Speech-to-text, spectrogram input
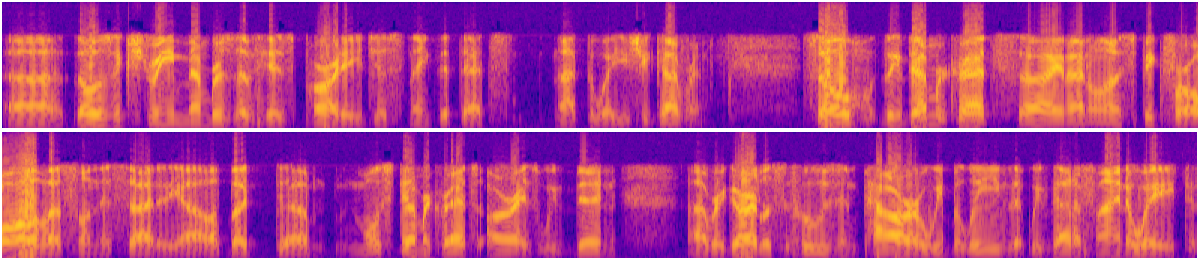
uh, those extreme members of his party just think that that's not the way you should govern. So the Democrats, uh, and I don't want to speak for all of us on this side of the aisle, but uh, most Democrats are, as we've been, uh, regardless of who's in power, we believe that we've got to find a way to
